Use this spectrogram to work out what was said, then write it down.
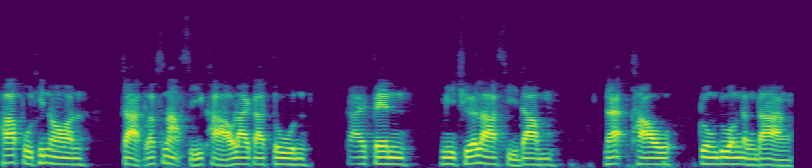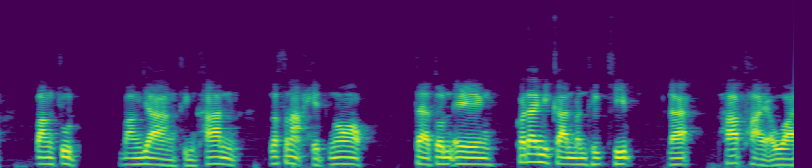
ผ้าปูที่นอนจากลักษณะสีขาวลายการ์ตูน กลายเป็นมีเชื้อราสีดำและเทาดวงดวงๆด่างๆ บางจุดบางอย่างถึงขั้น ลักษณะเห็ดงอก แต่ตนเองก็ได้มีการบันทึกคลิปและภาพถ่ายเอาไว้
